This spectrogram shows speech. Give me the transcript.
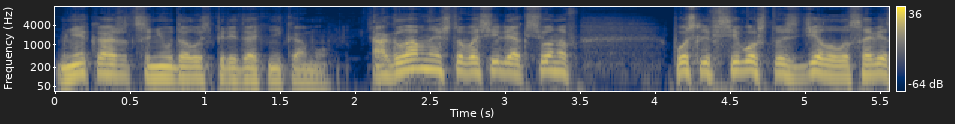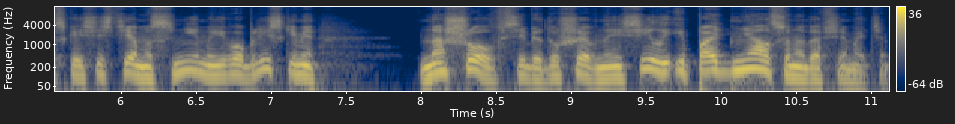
мне кажется, не удалось передать никому. А главное, что Василий Аксенов после всего, что сделала советская система с ним и его близкими, нашел в себе душевные силы и поднялся над всем этим.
